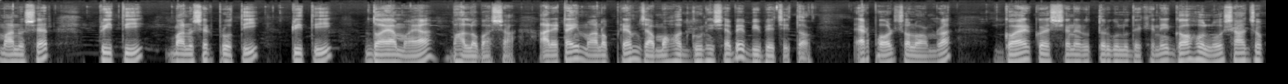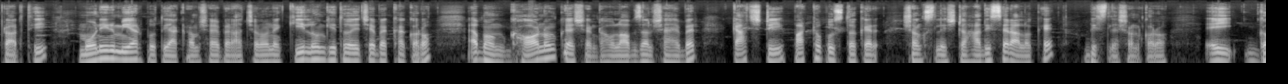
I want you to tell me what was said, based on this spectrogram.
মানুষের প্রীতি, মানুষের প্রতি প্রীতি, দয়া, মায়া, ভালোবাসা। আর এটাই মানবপ্রেম যা মহৎ গুণ হিসেবে বিবেচিত। এরপর চলো আমরা গয়ের কোয়েশ্চেনের উত্তরগুলো দেখে নিই। গ হলো, সাহায্য প্রার্থী মনির মিয়ার প্রতি আকরাম সাহেবের আচরণে কি লঙ্ঘিত হয়েছে ব্যাখ্যা করো। এবং ঘ নং কোয়েশ্চেনটা হলো, আফজাল সাহেবের কাজটি পাঠ্যপুস্তকের সংশ্লিষ্ট হাদিসের আলোকে বিশ্লেষণ করো। এই গ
